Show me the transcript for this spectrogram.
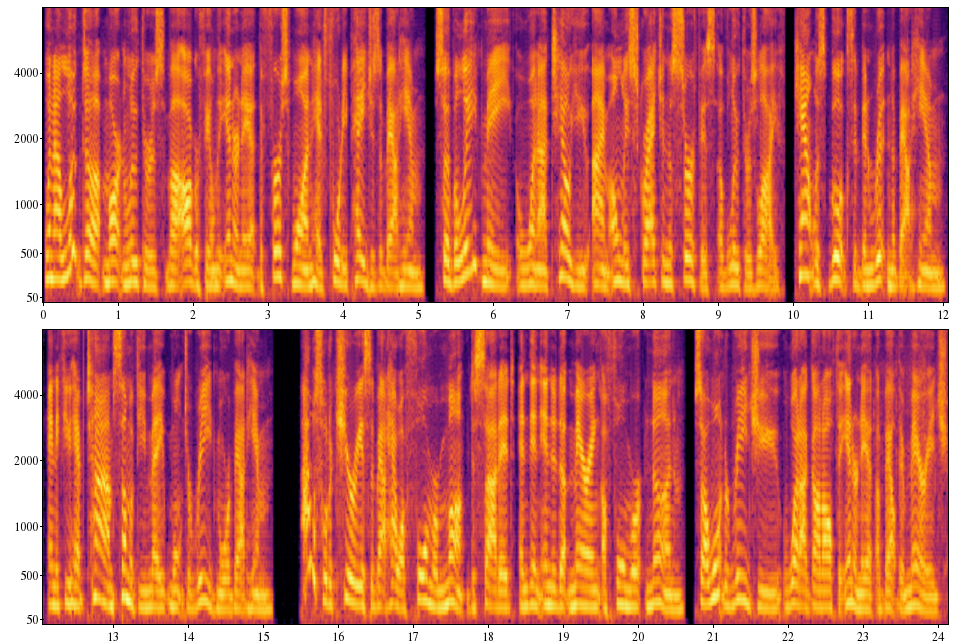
When I looked up Martin Luther's biography on the internet, the first one had 40 pages about him. So believe me when I tell you I'm only scratching the surface of Luther's life. Countless books have been written about him, and if you have time, some of you may want to read more about him. I was sort of curious about how a former monk decided and then ended up marrying a former nun. So I want to read you what I got off the internet about their marriage.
